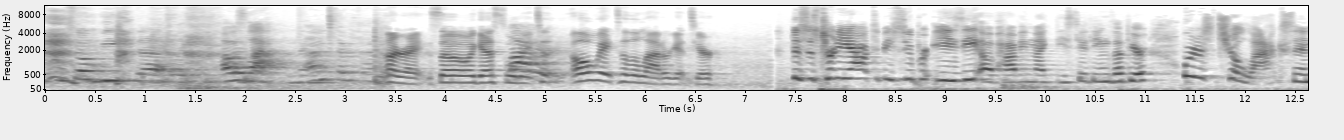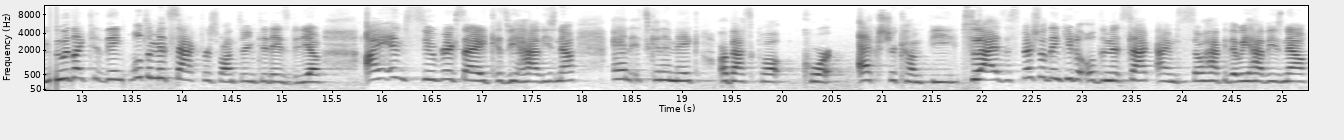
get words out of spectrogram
I'm so weak that like I was laughing. I'm so tired. All right, so I guess we'll wait till, I'll wait till the ladder gets here. This is turning out to be super easy of having like these two things up here. We're just chillaxing. We would like to thank Ultimate Sack for sponsoring today's video. I am super excited because we have these now and it's gonna make our basketball court extra comfy. So that is a special thank you to Ultimate Sack. I'm so happy that we have these now.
